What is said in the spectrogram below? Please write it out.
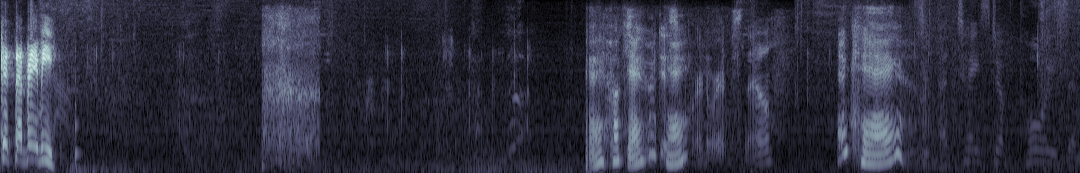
Get that baby. Okay, okay, Two okay, Discord words now. okay. A taste of poison.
